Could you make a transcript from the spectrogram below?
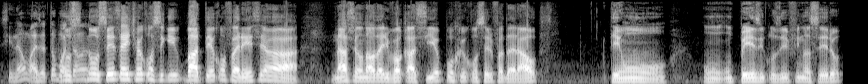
Se não, mas eu Não, botando... não sei se a gente vai conseguir bater a Conferência Nacional da Advocacia, porque o Conselho Federal tem um, um, um peso, inclusive financeiro,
